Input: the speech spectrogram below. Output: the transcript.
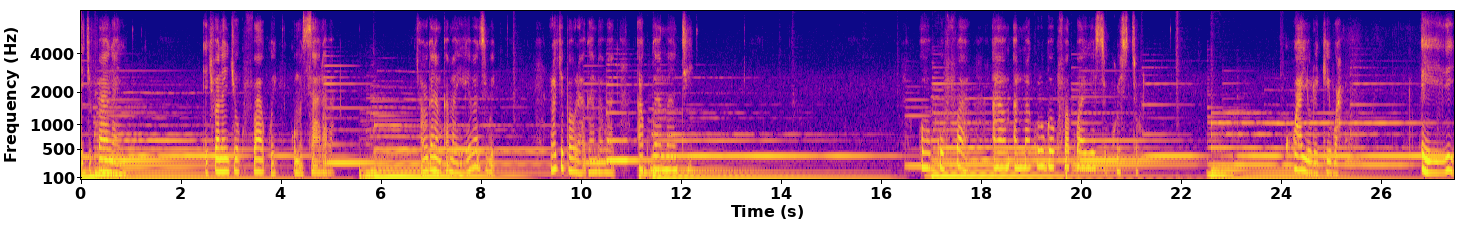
ekifaananyi ekifaananyi ky'okufa kwe ku musaalaba. Awolugana mukama yeebazibwe. Lwaki pawulo agamba bwati? Akugamba nti okufa amakulu g'okufa kwa yesu kristo kwayolekebwa. Eri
